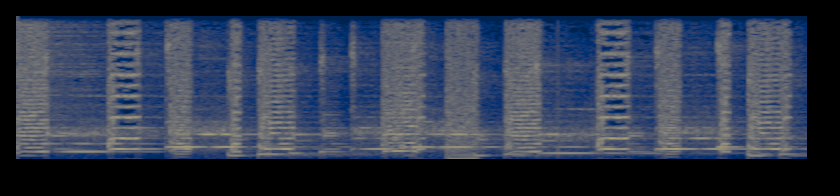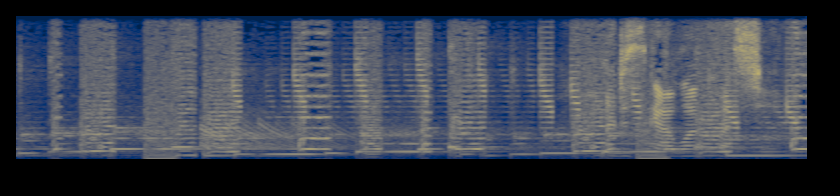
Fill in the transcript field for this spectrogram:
I just got one question.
